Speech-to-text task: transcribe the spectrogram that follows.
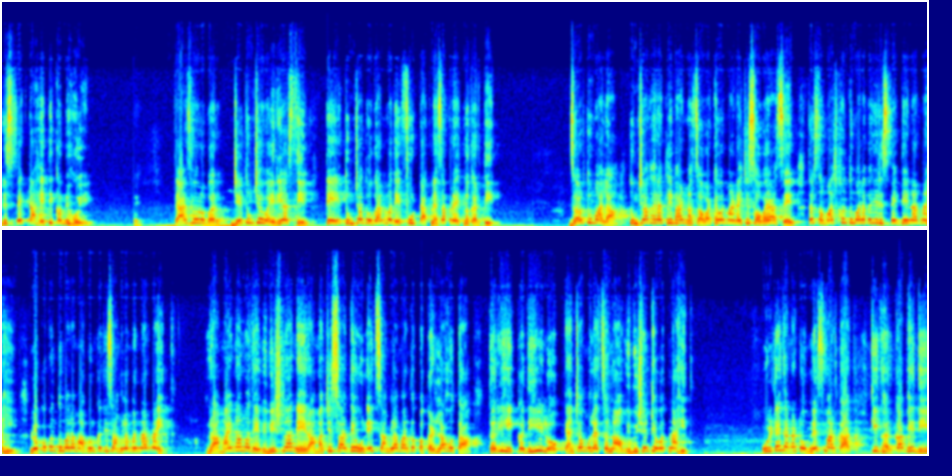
रिस्पेक्ट आहे ती कमी होईल. त्याचबरोबर जे तुमचे वैरी असतील ते तुमच्या दोघांमध्ये फूट टाकण्याचा प्रयत्न करतील. जर तुम्हाला तुमच्या घरातली भांडणं चव्हाट्यावर मांडायची सवय असेल तर समाज पण तुम्हाला कधी रिस्पेक्ट देणार नाही. लोक पण तुम्हाला मागून कधी चांगलं म्हणणार नाहीत. रामायणामध्ये विभीषणाने रामाची साथ देऊन एक चांगला मार्ग पकडला होता तरीही कधीही लोक त्यांच्या मुलाचं नाव विभीषण ठेवत नाहीत. उलटे त्यांना टोमनेच मारतात की घर का भेदी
